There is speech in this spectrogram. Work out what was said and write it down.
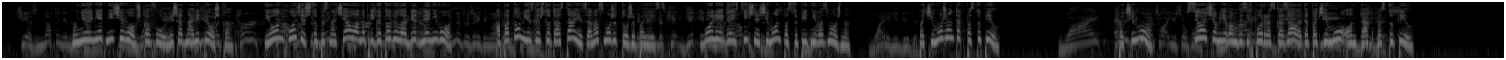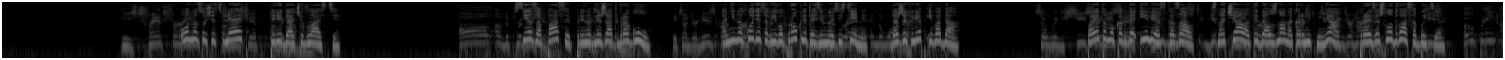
У нее нет ничего в шкафу, лишь одна лепешка. И он хочет, чтобы сначала она приготовила обед для него, а потом, если что-то останется, она сможет тоже поесть. Более эгоистично, чем он, поступить невозможно. Почему же он так поступил? Почему? Все, о чем я вам до сих пор рассказал, это почему он так поступил. Он осуществляет передачу власти. Все запасы принадлежат врагу. Они находятся в его проклятой земной системе, даже хлеб и вода. Поэтому, когда Илия сказал, «Сначала ты должна накормить меня», произошло два события.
